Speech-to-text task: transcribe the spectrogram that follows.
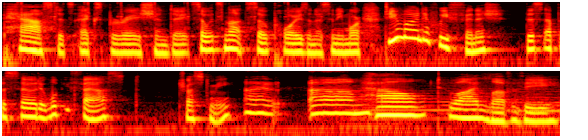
past its expiration date, so it's not so poisonous anymore. Do you mind if we finish this episode? It will be fast. Trust me. I, um, How do I love thee?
